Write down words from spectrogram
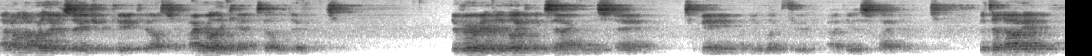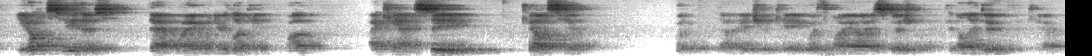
I don't know whether it's H or K calcium. I really can't tell the difference. They're very, they look exactly the same to me when you look through them. Might be difference. But the nodding, you don't see this that way when you're looking. Well, I can't see calcium with uh, H or with my eyes visually. I can only do it with the camera.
